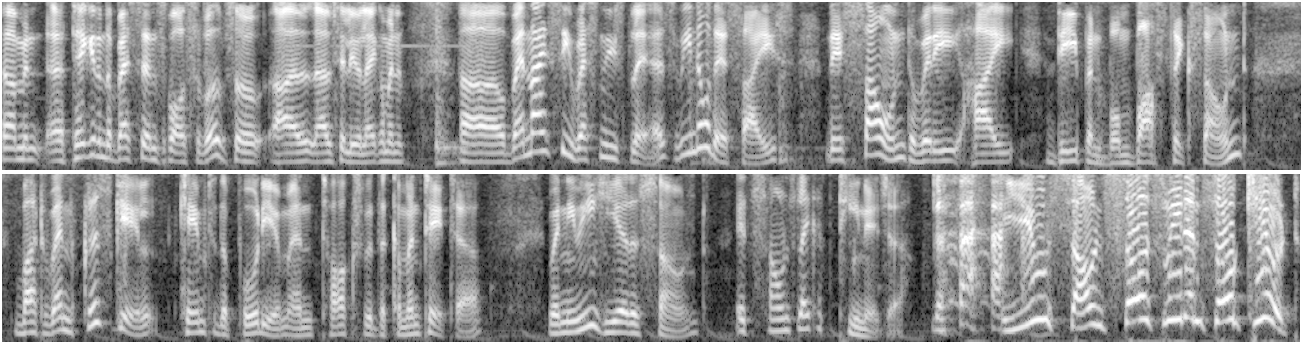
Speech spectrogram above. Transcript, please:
I mean, uh, take it in the best sense possible. So I'll, I'll tell you. Like I mean, uh, when I see West Indies players, we know their size. They sound very high, deep, and bombastic sound. But when Chris Gayle came to the podium and talks with the commentator, when we hear his sound, it sounds like a teenager. you sound so sweet and so cute.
